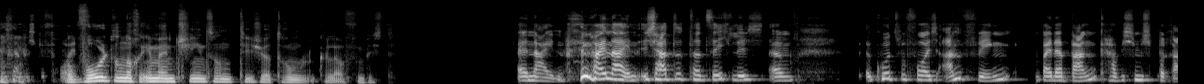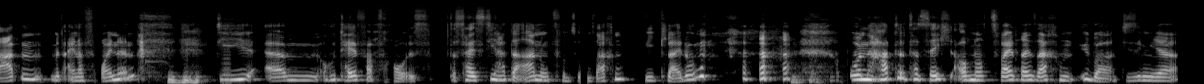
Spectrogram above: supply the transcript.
Ich habe mich gefreut. Obwohl du noch immer in Jeans und T-Shirt rumgelaufen bist. Äh, nein, nein, nein. Ich hatte tatsächlich, ähm, kurz bevor ich anfing, bei der Bank habe ich mich beraten mit einer Freundin, die ähm, Hotelfachfrau ist. Das heißt, die hatte Ahnung von so Sachen wie Kleidung und hatte tatsächlich auch noch zwei, drei Sachen über, die sie mir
